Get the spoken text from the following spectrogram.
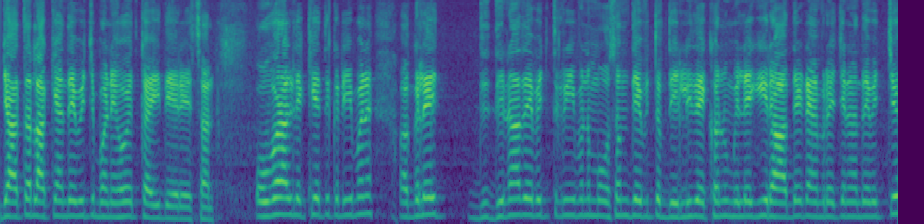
ਜ਼ਿਆਦਾਤਰ ਇਲਾਕਿਆਂ ਦੇ ਵਿੱਚ ਬਣੇ ਹੋਏ ਦਿਖਾਈ ਦੇ ਰਹੇ ਸਨ। ਓਵਰਆਲ ਦੇਖੀਏ, ਤਕਰੀਬਨ ਅਗਲੇ ਦਿ- ਦਿਨਾਂ ਦੇ ਵਿੱਚ ਤਕਰੀਬਨ ਮੌਸਮ ਦੇ ਵਿੱਚ ਤਬਦੀਲੀ ਦੇਖਣ ਨੂੰ ਮਿਲੇਗੀ, ਰਾਤ ਦੇ ਟੈਂਪਰੇਚਰਾਂ ਦੇ ਵਿੱਚ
